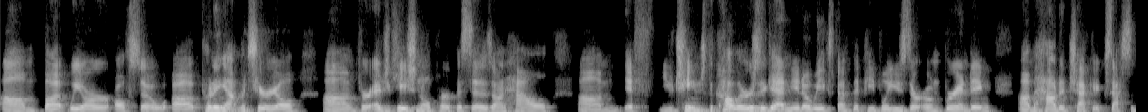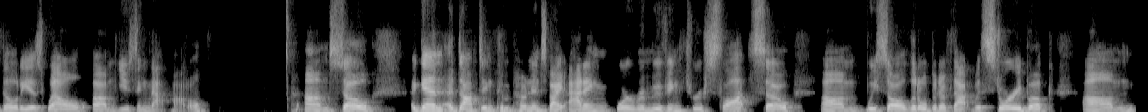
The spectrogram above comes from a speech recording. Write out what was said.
Um, but we are also uh, putting out material um, for educational purposes on how, um, if you change the colors, again, you know, we expect that people use their own branding, um, how to check accessibility as well um, using that model. Um, so again, adopting components by adding or removing through slots. So um, we saw a little bit of that with Storybook. Um,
